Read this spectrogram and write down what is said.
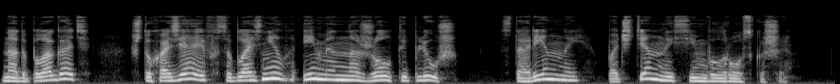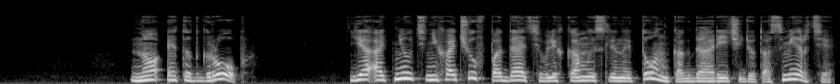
Надо полагать, что хозяев соблазнил именно желтый плюш, старинный, почтенный символ роскоши. Но этот гроб... Я отнюдь не хочу впадать в легкомысленный тон, когда речь идет о смерти,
